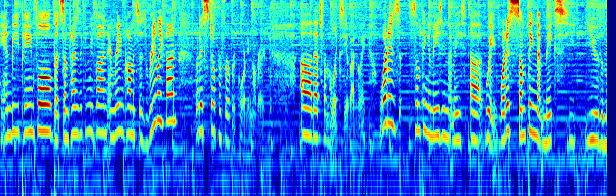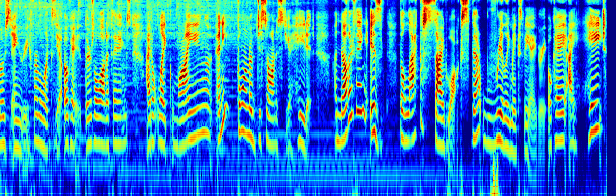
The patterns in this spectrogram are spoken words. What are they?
can be painful, but sometimes it can be fun. And reading comments is really fun, but I still prefer recording over it. Uh, that's from Alexia, by the way. What is something amazing that makes, uh, wait, what is something that makes you the most angry? From Alexia. Okay, there's a lot of things. I don't like lying, any form of dishonesty. I hate it. Another thing is the lack of sidewalks. That really makes me angry, okay? I hate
